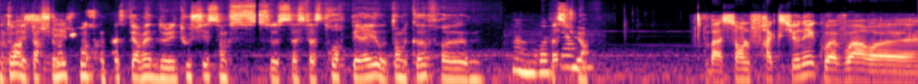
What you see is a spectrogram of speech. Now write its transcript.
Autant Voir les si- parchemins, je pense qu'on peut se permettre de les toucher sans que ce- ça se fasse trop repérer, autant le coffre, euh, on pas sûr. Bah sans le fractionner quoi, voir euh,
